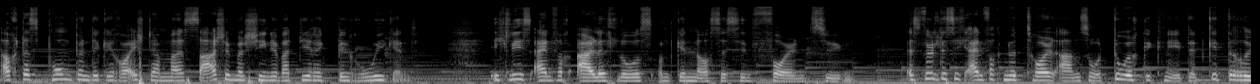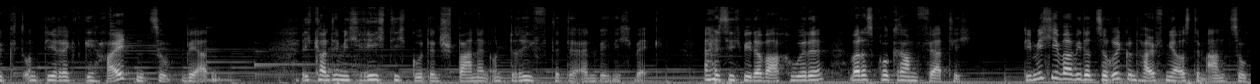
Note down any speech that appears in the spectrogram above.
Auch das pumpende Geräusch der Massagemaschine war direkt beruhigend. Ich ließ einfach alles los und genoss es in vollen Zügen. Es fühlte sich einfach nur toll an, so durchgeknetet, gedrückt und direkt gehalten zu werden. Ich konnte mich richtig gut entspannen und driftete ein wenig weg. Als ich wieder wach wurde, war das Programm fertig. Die Michi war wieder zurück und half mir aus dem Anzug.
